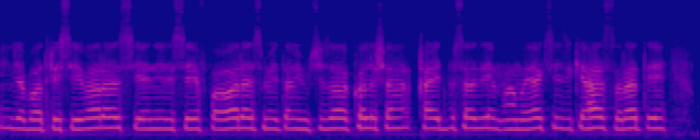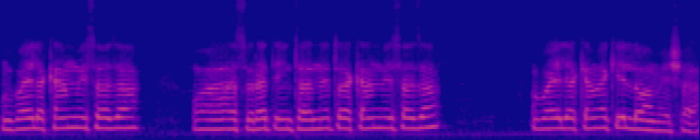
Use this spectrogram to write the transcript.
اینجا battery saver است یعنی save power است. می‌تونیم چیزا کلش قید بسازیم اما یک چیزی که هست سرعت موبایل کم می‌سازه و سرعت اینترنت کم می‌سازه. موبایل کمکی لا میشه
